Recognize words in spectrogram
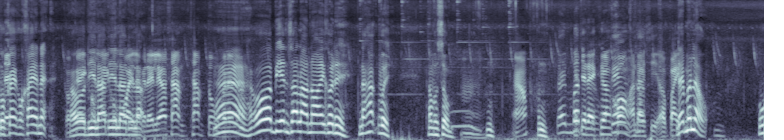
กอไก่กอไก่นั่นแหละเอาดีละดีละดีละก็ได้แล้วซ้ำซ้ำตรงก็อ่าได้โอ้เบียนสาวเราน้อยคนนี้น่าฮักเว้ยท่านผู้ชมอืมเอ้าอืมจะได้เครื่องข้องอันใดสิเอาไปได้มาแล้วโอ้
